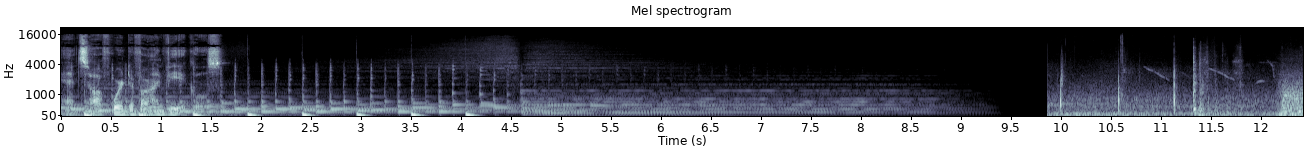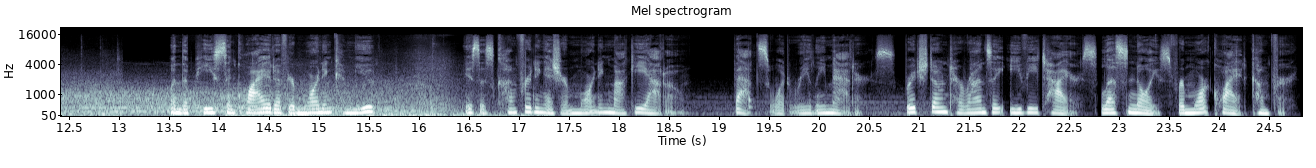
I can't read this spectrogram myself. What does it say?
and software defined vehicles. When the peace and quiet of your morning commute is as comforting as your morning macchiato. That's what really matters. Bridgestone Turanza EV tires, less noise for more quiet comfort.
